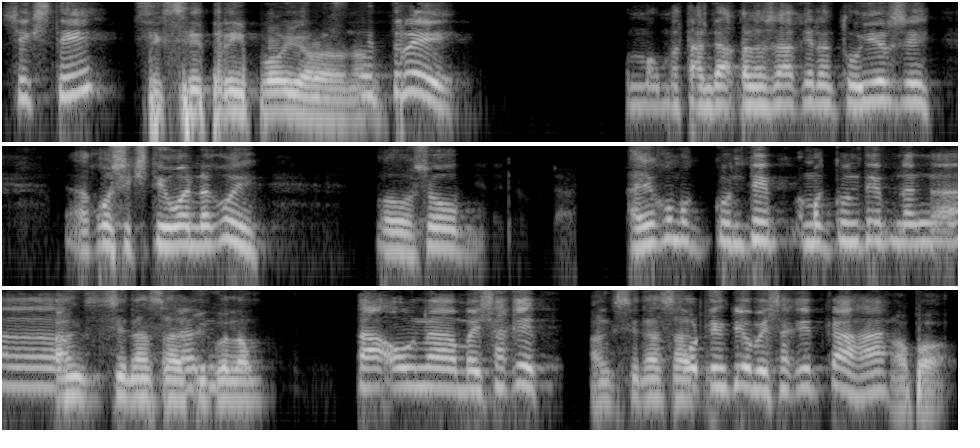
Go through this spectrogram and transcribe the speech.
60? 63 po, Your Honor. 63. Mag- Matanda ka lang sa akin ng 2 years eh. Ako 61 ako eh. Oh, so ayaw ko mag-contempt, mag-contempt ng ah, Ang sinasabi ko lang, taong na may sakit. ang sinasabi, According to you, may sakit ka ha? opo.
